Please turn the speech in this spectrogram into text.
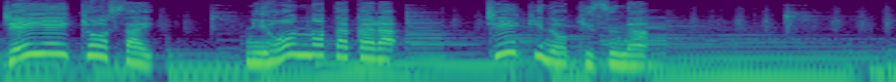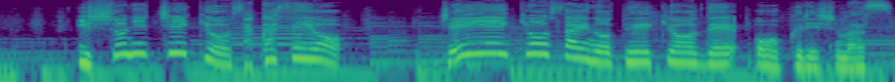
JA 共済。日本の宝。地域の絆。一緒に地域を咲かせよう。JA 共済の提供でお送りします。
